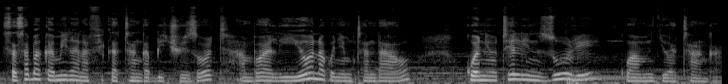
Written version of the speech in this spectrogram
Saa saba kamili anafika Tanga Beach Resort ambayo aliiona kwenye mtandao kuwa ni hoteli nzuri kwa mji wa Tanga.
